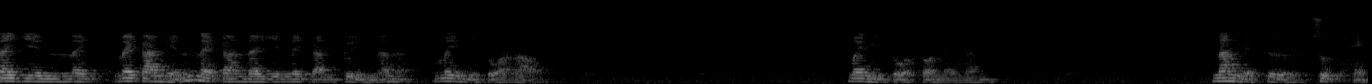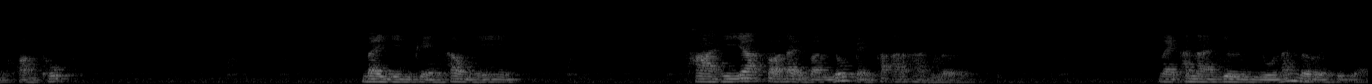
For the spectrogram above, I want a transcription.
ได้ยินในในการเห็นในการได้ยินในการกลิ่นนั้นไม่มีตัวเรา ไม่มีตัวตนในนั้น นั่นแหละคือสุดแห่งความทุกข์ได้ยินเพียงเท่านี้ พาหิยะก็ได้บรรลุเป็นพระอรหันต์เลย ในขณะยืนอยู่นั่นเลยทีเดียว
